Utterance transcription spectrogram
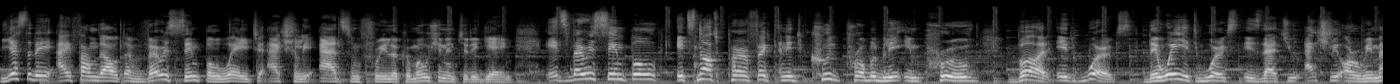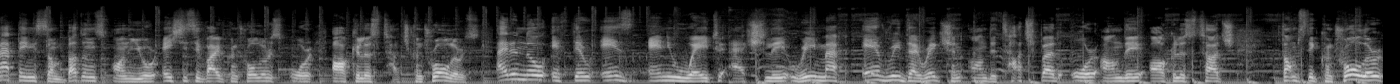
yesterday I found out a very simple way to actually add some free locomotion into the game. It's very simple, it's not perfect and it could probably improve, but it works. The way it works is that you actually are remapping some buttons on your HTC Vive controllers or Oculus Touch controllers. I don't know if there is any way to actually remap every direction on the touchpad or on the Oculus Touch thumbstick controller,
